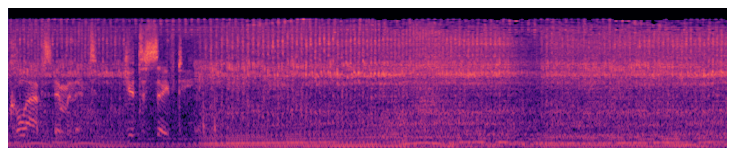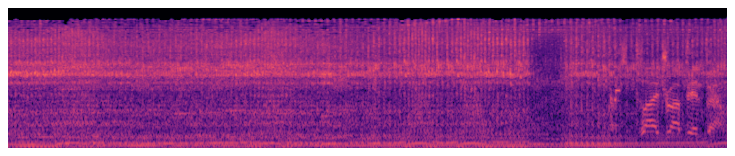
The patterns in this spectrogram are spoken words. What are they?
collapse imminent. Get to safety. Supply drop inbound.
